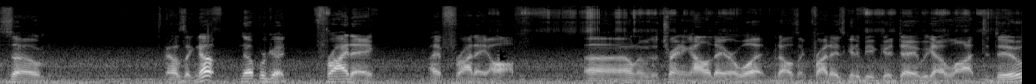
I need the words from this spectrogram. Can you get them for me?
So I was like, nope, nope, we're good. Friday, I have Friday off. Uh, I don't know if it was a training holiday or what, but I was like, Friday's going to be a good day. We got a lot to do,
